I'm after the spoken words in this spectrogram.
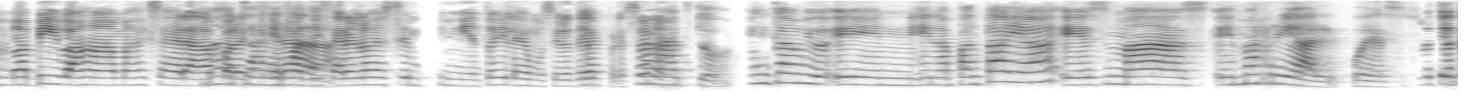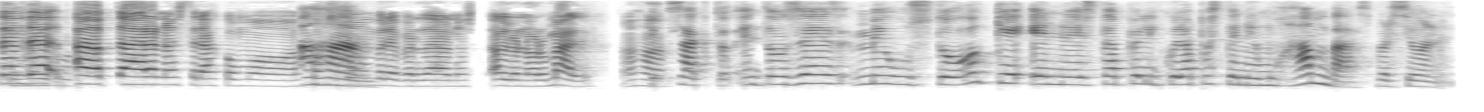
más, más viva, ajá, más exagerada Más para exagerada. enfatizar en los sentimientos y las emociones de las personas. Exacto. En cambio, en, en la pantalla es más, es más real, pues. Lo tratan de algo- adaptar a nuestras como costumbres, ¿verdad? A lo normal. Ajá. Exacto. Entonces, me gustó que en esta película pues tenemos ambas versiones.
